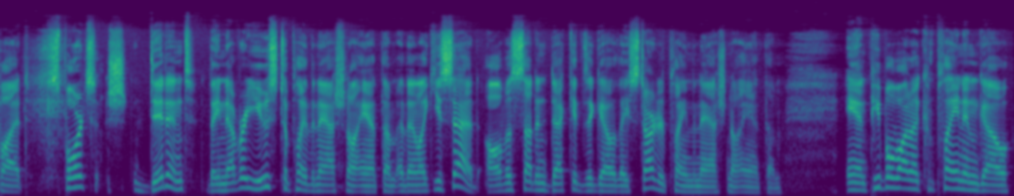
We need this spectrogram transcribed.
But sports sh- didn't. They never used to play the national anthem. And then, like you said, all of a sudden, decades ago, they started playing the national anthem. And people want to complain and go,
